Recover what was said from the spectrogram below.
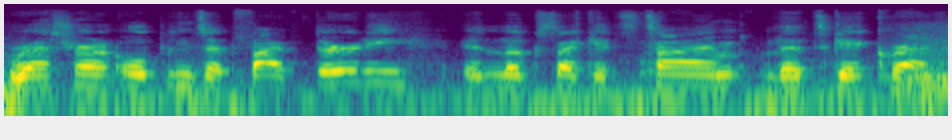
Restaurant opens at 5.30. It looks like it's time. Let's get cracking.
